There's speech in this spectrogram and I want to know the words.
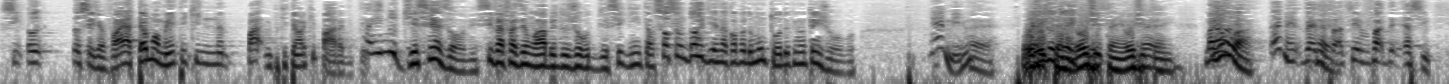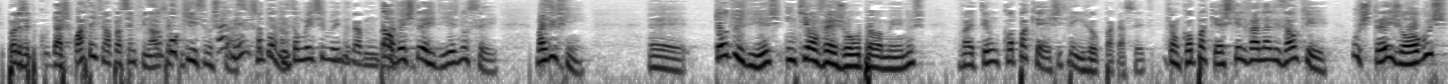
Sim, ou, ou seja, vai até o momento em que. Porque tem hora que para de ter. Aí no dia se resolve. Se vai fazer um abre do jogo do dia seguinte, e tal. só são dois dias na Copa do Mundo todo que não tem jogo. É mesmo. É. Hoje tem, hoje tem, hoje É. tem. Mas Não, vamos lá. É mesmo. é, É. fa- Assim, por exemplo, das quartas de final para semifinal. São pouquíssimos, é cara. mesmo, são pouquíssimos, estão bem distribuídos. Talvez três dias, não sei. Mas enfim. é, todos os dias, em que houver jogo pelo menos, vai ter um E CopaCast. tem jogo pra cacete. Que é um CopaCast que ele vai analisar o quê? Os três jogos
